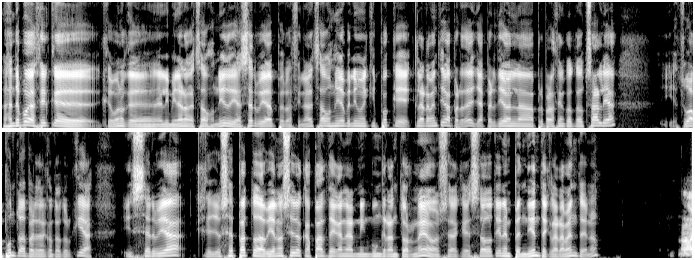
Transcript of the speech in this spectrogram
La gente puede decir que, que, bueno que eliminaron a Estados Unidos y a Serbia, pero al final Estados Unidos venía un equipo que claramente iba a perder. Ya perdió en la preparación contra Australia y estuvo a punto de perder contra Turquía. Y Serbia, que yo sepa, todavía no ha sido capaz de ganar ningún gran torneo. O sea que eso lo tienen pendiente claramente, ¿no? No,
